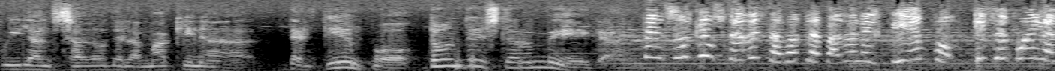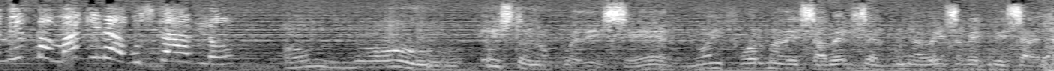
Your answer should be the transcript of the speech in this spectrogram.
fui lanzado de la máquina del tiempo. ¿Dónde está Mega? Pensó que usted estaba atrapado en el tiempo y se fue en la misma máquina a buscarlo. Oh, no. Esto no puede ser. No hay forma de saber si alguna vez regresará.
